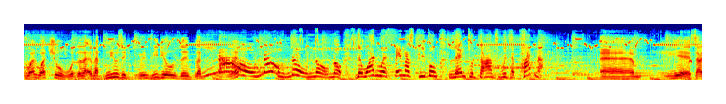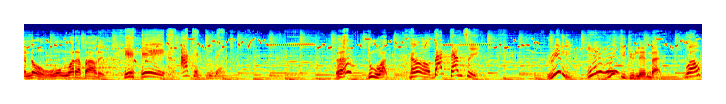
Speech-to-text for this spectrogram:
what what show? Like, like music videos? uh, Like, No, no, no, no, no. The one where famous people learn to dance with a partner. Um, yes, I know. What about it? Hey, hey, I can do that. Huh? Do what? Oh, that dancing. Really? When did you learn that? Well,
